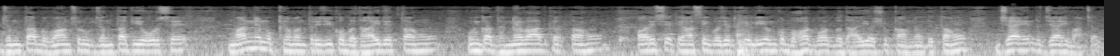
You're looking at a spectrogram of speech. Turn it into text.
जनता, भगवान स्वरूप जनता की ओर से माननीय मुख्यमंत्री जी को बधाई देता हूँ, उनका धन्यवाद करता हूँ और इस ऐतिहासिक बजट के लिए उनको बहुत बहुत बधाई और शुभकामनाएँ देता हूँ। जय हिंद, जय हिमाचल।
